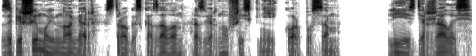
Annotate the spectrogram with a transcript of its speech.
«Запиши мой номер», — строго сказал он, развернувшись к ней корпусом. Лия сдержалась,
